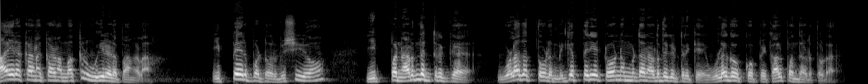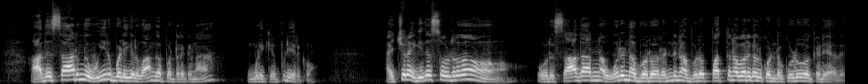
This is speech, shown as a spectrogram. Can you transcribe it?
ஆயிரக்கணக்கான மக்கள் உயிரிழப்பாங்களா இப்பேற்பட்ட ஒரு விஷயம் இப்போ நடந்துட்டு இருக்க உலகத்தோட மிகப்பெரிய டோர்னமெண்ட்டாக நடந்துகிட்டு இருக்கு உலக கோப்பை கால்பந்தாட்ட தொடர் அது சார்ந்த உயிர் பலிகள் வாங்கப்பட்டிருக்குன்னா உங்களுக்கு எப்படி இருக்கும்? ஆக்சுவலாக இதை சொல்கிறதும் ஒரு சாதாரண ஒரு நபரோ ரெண்டு நபரோ பத்து நபர்கள் கொண்ட குழுவோ கிடையாது.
